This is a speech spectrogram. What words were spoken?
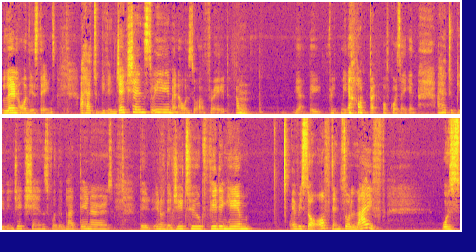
learn all these things. I had to give injections to him, and I was so afraid. Mm yeah, they freaked me out. But of course, I get. I had to give injections for the blood thinners, the you know the G tube, feeding him every so often. So life was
